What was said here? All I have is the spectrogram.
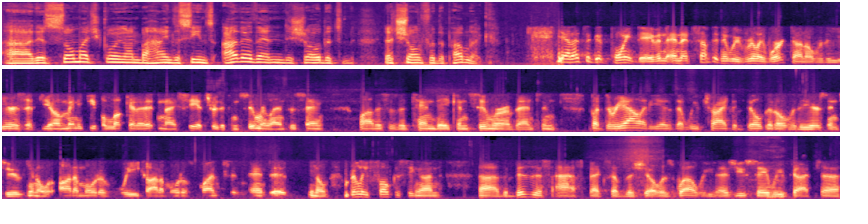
Uh, there's so much going on behind the scenes other than the show that's that's shown for the public. Yeah, that's a good point, Dave, and, and it's something that we've really worked on over the years. That you know, many people look at it, and I see it through the consumer lens, as saying, "Wow, this is a ten-day consumer event." And but the reality is that we've tried to build it over the years into you know, automotive week, automotive month, and, and uh, you know, really focusing on uh, the business aspects of the show as well. We, as you say, we've got. Uh,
